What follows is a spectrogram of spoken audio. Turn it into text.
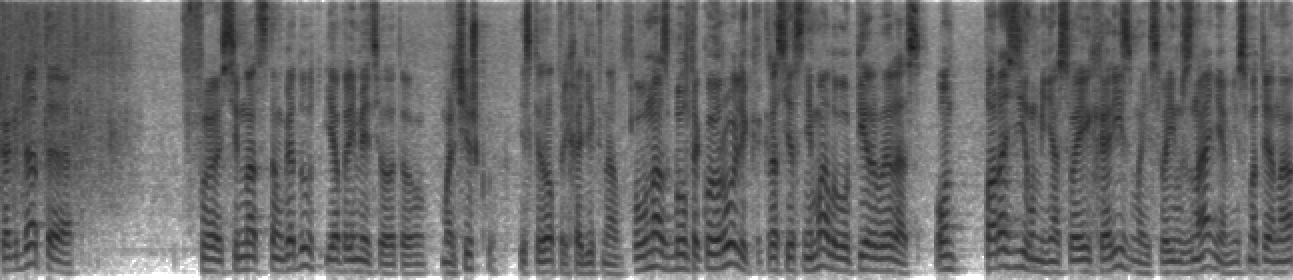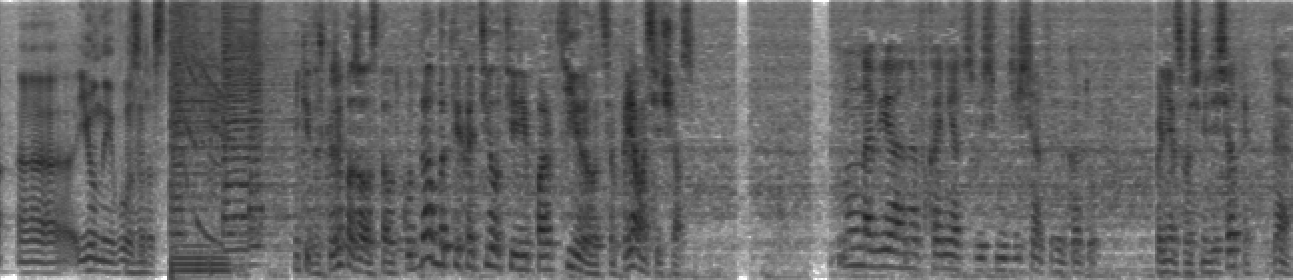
когда-то в семнадцатом году я приметил этого мальчишку и сказал, приходи к нам. У нас был такой ролик, как раз я снимал его первый раз. Он поразил меня своей харизмой, своим знанием, несмотря на э, юный возраст. Никита, скажи, пожалуйста, вот куда бы ты хотел телепортироваться прямо сейчас? Ну, наверное, в конец 80-х годов. Конец 80-х? Да.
